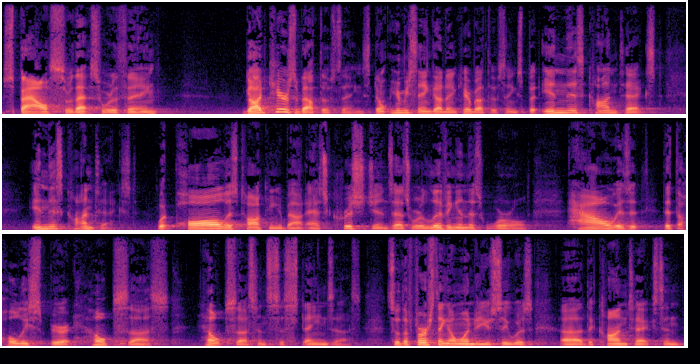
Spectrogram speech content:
spouse or that sort of thing. God cares about those things. Don't hear me saying God doesn't care about those things, but in this context, in this context, what Paul is talking about as Christians, as we're living in this world, how is it that the Holy Spirit helps us, helps us, and sustains us? So the first thing I wanted you to see was uh, the context and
